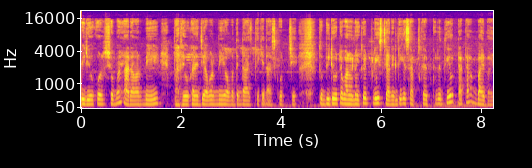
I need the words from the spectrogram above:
ভিডিও করার সময়, আর আমার মেয়ে মানে ওখানে যে আমার মেয়ে আমাদের নাচ দেখে নাচ করছে। তো ভিডিওটা ভালো লাগলে প্লিজ চ্যানেলটিকে সাবস্ক্রাইব করে দিও। টাটা বাই বাই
